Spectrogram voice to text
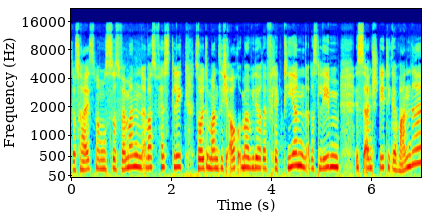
Das heißt, man muss das, wenn man was festlegt, sollte man sich auch immer wieder reflektieren. Das Leben ist ein stetiger Wandel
